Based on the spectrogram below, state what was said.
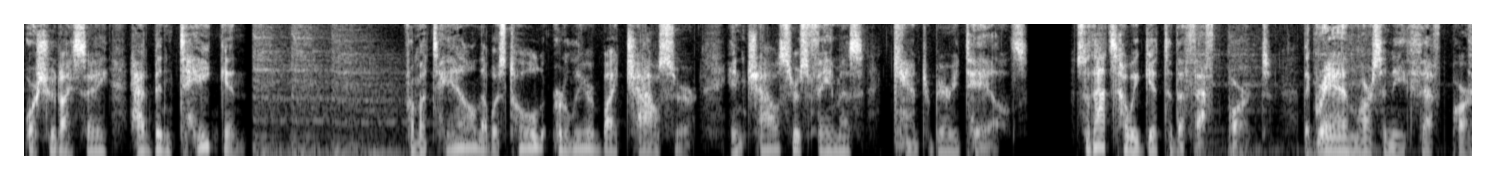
or should I say, had been taken from a tale that was told earlier by Chaucer in Chaucer's famous Canterbury Tales. So that's how we get to the theft part, the grand larceny theft part.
